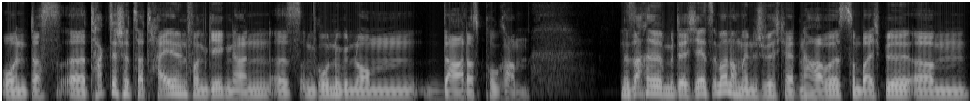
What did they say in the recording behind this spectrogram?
Und das äh, taktische Zerteilen von Gegnern ist im Grunde genommen da das Programm. Eine Sache, mit der ich jetzt immer noch meine Schwierigkeiten habe, ist zum Beispiel, ähm,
